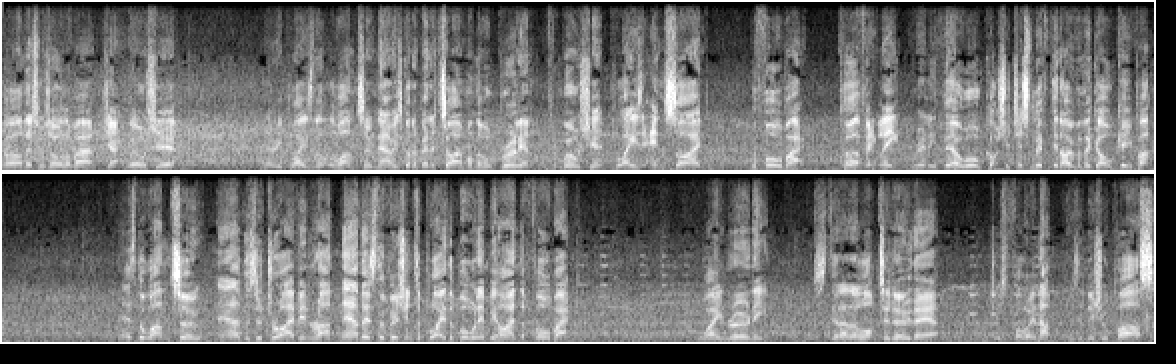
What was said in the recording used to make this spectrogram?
Well, this was all about Jack Wilshere. There he plays a little one-two. Now he's got a bit of time on the ball. Brilliant from Wilshere. Plays inside the fullback perfectly. Really, Theo Walcott should just lift it over the goalkeeper. There's the one-two. Now there's a driving run. Now there's the vision to play the ball in behind the fullback. Wayne Rooney still had a lot to do there. Just following up his initial pass.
